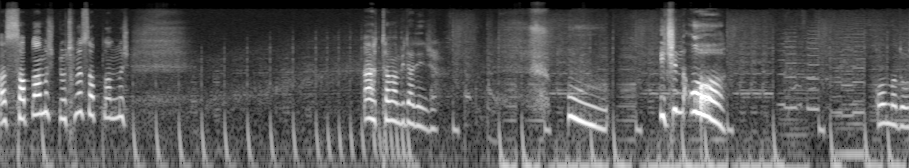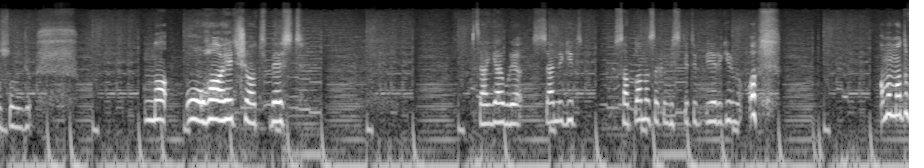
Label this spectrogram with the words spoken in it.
Lan saplanmış götüme saplanmış. Ah tamam bir daha deneyeceğim. Uuu. İçin o. Olmadı o sonucu. Na oha headshot best. Sen gel buraya. Sen de git. Saplanma sakın bisikleti bir yere girme. Ah! Ama madı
